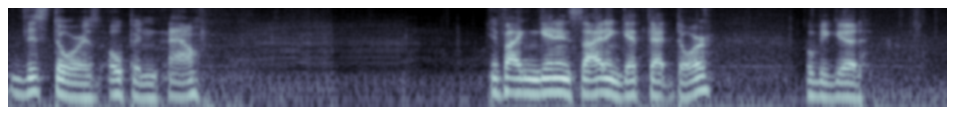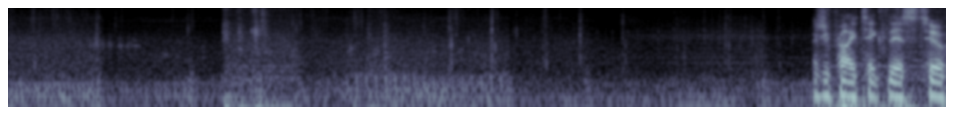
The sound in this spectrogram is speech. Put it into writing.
This door is open now. If I can get inside and get that door, we'll be good. I should probably take this too.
